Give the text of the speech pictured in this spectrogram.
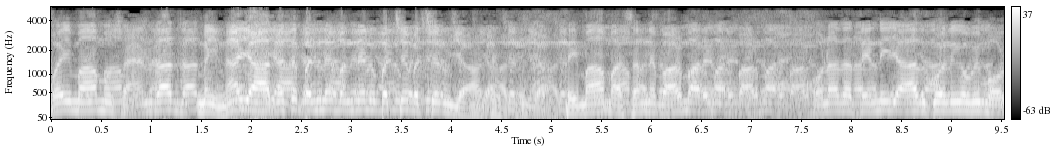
وہ امام حسین دا مہینہ یاد ہے تو بندے بندے نو بچے بچے نو یاد ہے۔ تو امام حسن نے بال مارے انہوں دا دن ہی یاد کوئی نہیں وہ بھی مول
